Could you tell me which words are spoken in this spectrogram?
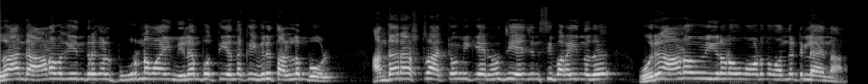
ഇറാന്റെ ആണവ കേന്ദ്രങ്ങൾ പൂർണമായി നിലംപൊത്തി എന്നൊക്കെ ഇവർ തള്ളുമ്പോൾ അന്താരാഷ്ട്ര അറ്റോമിക് എനർജി ഏജൻസി പറയുന്നത് ഒരു ആണവ വികിരണവും അവിടുന്ന് വന്നിട്ടില്ല എന്നാണ്.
